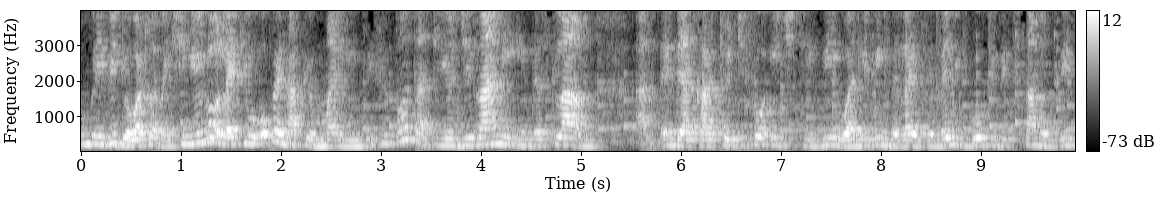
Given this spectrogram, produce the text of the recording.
You know like you open up your minds if you thought that your jirani in the slum um, and their car 24 inch tv were living the life and then you go visit some of these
